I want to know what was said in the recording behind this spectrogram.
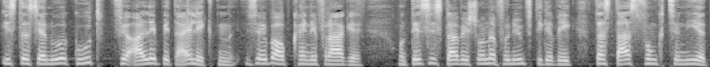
ist das ja nur gut für alle Beteiligten. Ist ja überhaupt keine Frage. Und das ist, glaube ich, schon ein vernünftiger Weg, dass das funktioniert,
